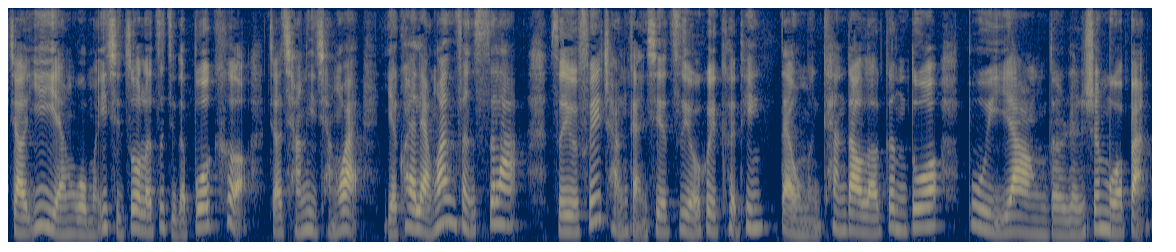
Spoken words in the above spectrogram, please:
叫一言，我们一起做了自己的播客，叫墙里墙外，也快两万粉丝啦，所以非常感谢自由会客厅带我们看到了更多不一样的人生模板。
